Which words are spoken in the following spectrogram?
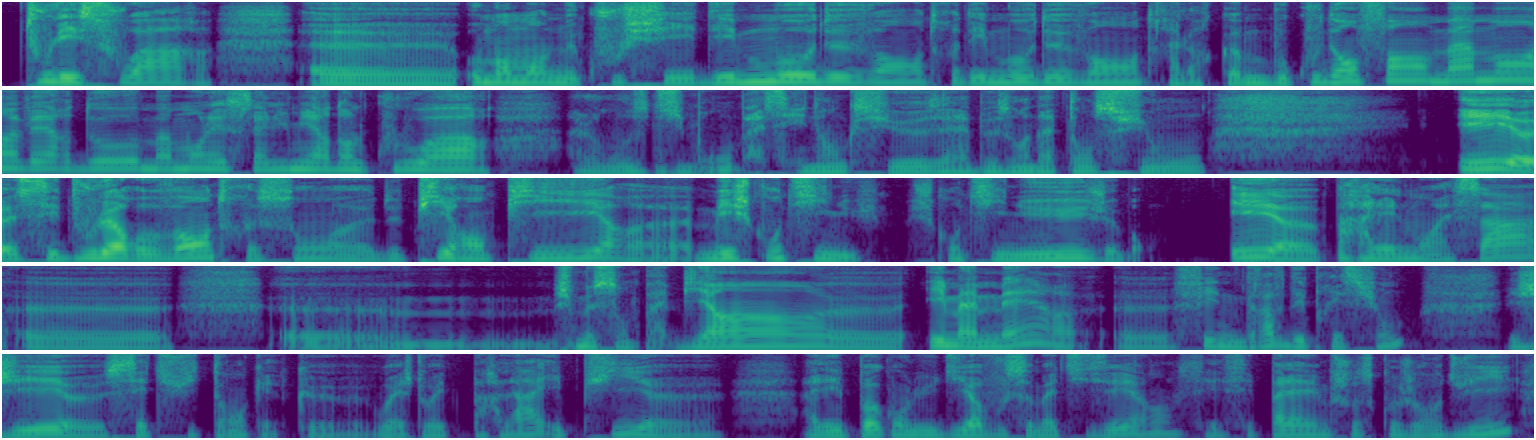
tous les soirs, euh, au moment de me coucher, des maux de ventre, des maux de ventre. Alors comme beaucoup d'enfants, maman un verre d'eau, maman laisse la lumière dans le couloir. Alors on se dit bon bah c'est une anxieuse, elle a besoin d'attention. Et euh, ces douleurs au ventre sont euh, de pire en pire, mais je continue, je continue, je bon. Et euh, parallèlement à ça, euh, euh, je me sens pas bien. euh, et ma mère euh, fait une grave dépression. J'ai 7-8 ans, quelques... ouais, je dois être par là. Et puis, à l'époque, on lui dit oh, Vous somatisez, hein, c'est pas la même chose qu'aujourd'hui.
